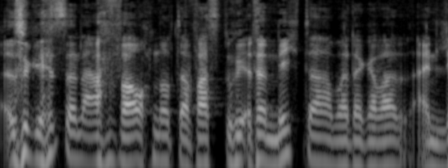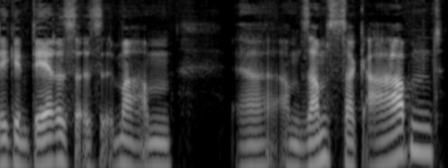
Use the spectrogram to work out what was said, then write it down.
Also gestern Abend war auch noch, da warst du ja dann nicht da, aber da war ein legendäres, also immer am, äh, am Samstagabend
